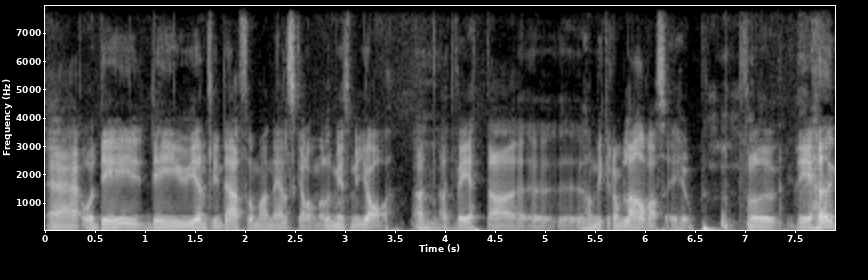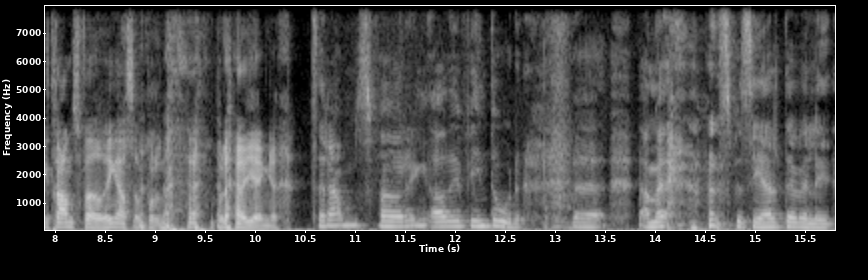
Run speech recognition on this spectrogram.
Eh, och det är, det är ju egentligen därför man älskar dem, eller åtminstone jag. Att, att veta eh, hur mycket de larvar sig ihop. För det är hög tramsföring alltså på, den, på det här gänget. Tramsföring, ja det är ett fint ord. Eh, ja, men, speciellt är väl i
